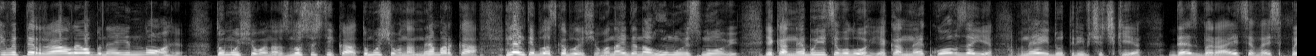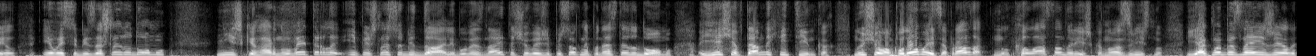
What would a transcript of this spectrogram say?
і витирали об неї ноги. Тому що вона зносостійка, тому що вона не марка. Гляньте, будь ласка, ближче. Вона йде на гумовій основі, яка не боїться вологи, яка не ковзає. В неї йдуть рівчачки, де збирається весь пил. І ви собі зайшли додому. Ніжки гарно витерли і пішли собі далі, бо ви знаєте, що ви ж пісок не понесете додому. Є ще в темних відтінках. Ну що, вам подобається, правда? Ну класна доріжка. Ну а звісно, як ми без неї жили?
